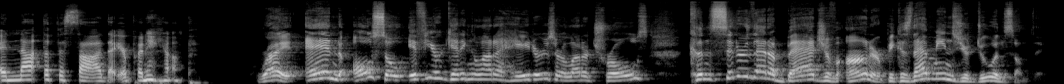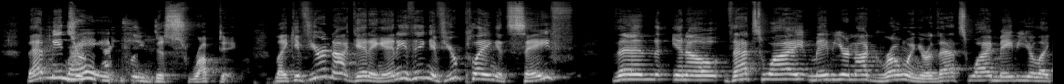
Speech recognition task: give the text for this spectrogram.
and not the facade that you're putting up. Right. And also, if you're getting a lot of haters or a lot of trolls, consider that a badge of honor because that means you're doing something. That means right. you're actually disrupting. Like if you're not getting anything, if you're playing it safe, then you know that's why maybe you're not growing or that's why maybe you're like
